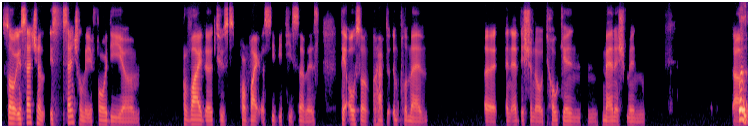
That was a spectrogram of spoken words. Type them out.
so essentially, essentially for the um provider to provide a CBT service, they also have to implement uh, an additional token management. Uh, well,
